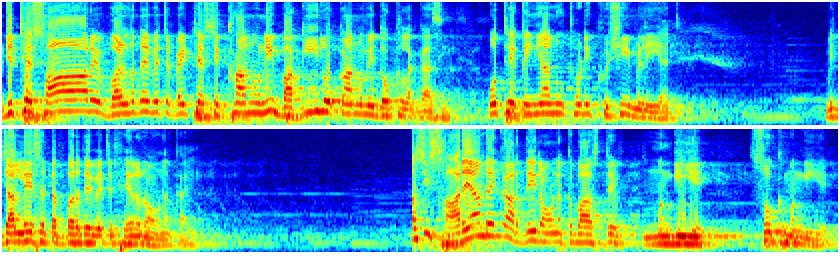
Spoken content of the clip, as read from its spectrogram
ਜਿੱਥੇ ਸਾਰੇ ਵਰਲਡ ਦੇ ਵਿੱਚ ਬੈਠੇ ਸਿੱਖਾਂ ਨੂੰ ਨਹੀਂ, ਬਾਕੀ ਲੋਕਾਂ ਨੂੰ ਵੀ ਦੁੱਖ ਲੱਗਾ ਸੀ। ਉੱਥੇ ਕਈਆਂ ਨੂੰ ਥੋੜੀ ਖੁਸ਼ੀ ਮਿਲੀ ਅੱਜ। ਵੀ ਚੱਲ ਇਸ ਟੱਬਰ ਦੇ ਵਿੱਚ ਫਿਰ ਰੌਣਕ ਆਈ। ਅਸੀਂ ਸਾਰਿਆਂ ਦੇ ਘਰ ਦੀ ਰੌਣਕ ਵਾਸਤੇ ਮੰਗੀਏ, ਸੁੱਖ ਮੰਗੀਏ।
